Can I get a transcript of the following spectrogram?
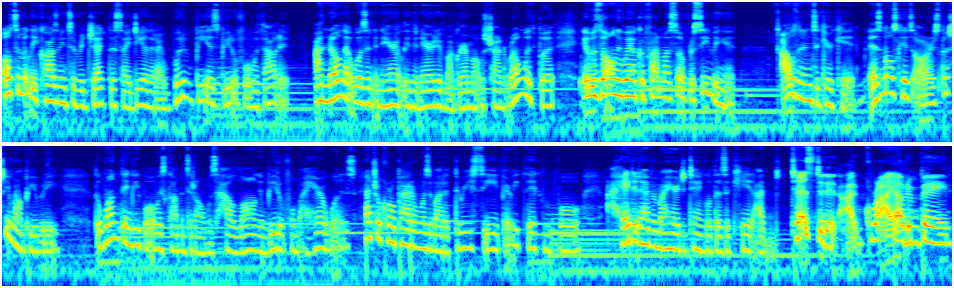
ultimately caused me to reject this idea that I wouldn't be as beautiful without it. I know that wasn't inherently the narrative my grandma was trying to run with, but it was the only way I could find myself receiving it. I was an insecure kid, as most kids are, especially around puberty. The one thing people always commented on was how long and beautiful my hair was. Natural curl pattern was about a 3C, very thick and full. I hated having my hair detangled as a kid. I detested it. I'd cry out in pain.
